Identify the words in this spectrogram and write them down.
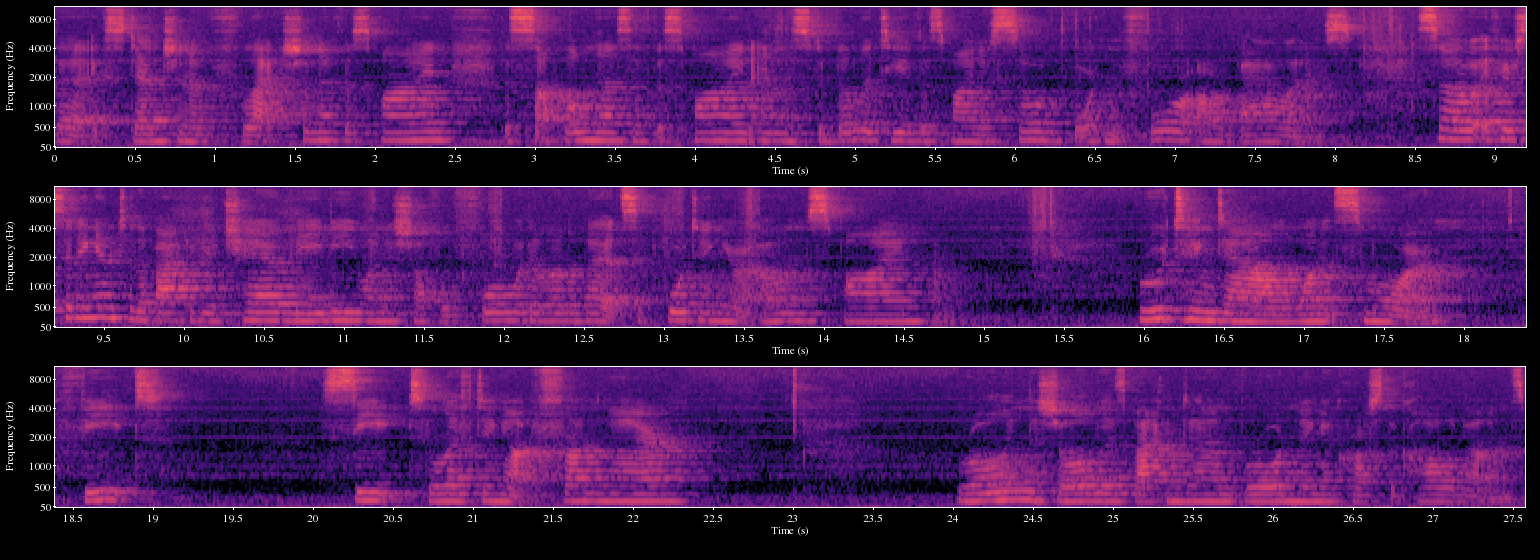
the extension and flexion of the spine. The suppleness of the spine and the stability of the spine is so important for our balance. So if you're sitting into the back of your chair, maybe you want to shuffle forward a little bit, supporting your own spine. Rooting down once more. Feet seat lifting up from there. Rolling the shoulders back and down, broadening across the collarbones.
